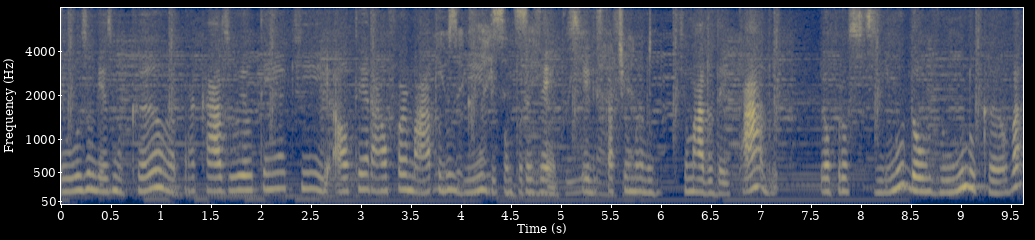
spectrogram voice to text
Eu uso mesmo Canva para caso eu tenha que alterar o formato do vídeo, como por exemplo, se ele está filmando, filmado deitado, eu aproximo, dou zoom no Canva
